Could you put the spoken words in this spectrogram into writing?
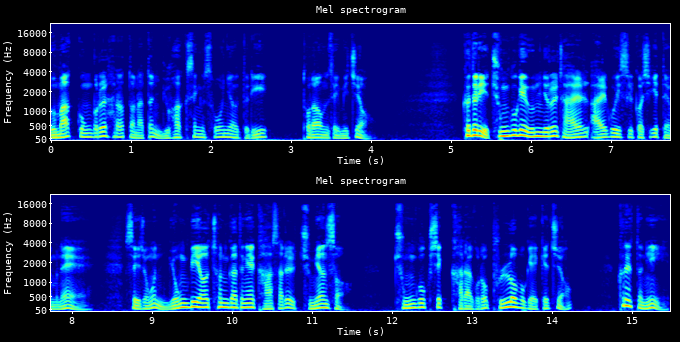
음악 공부를 하러 떠났던 유학생 소녀들이 돌아온 셈이죠. 그들이 중국의 음료를 잘 알고 있을 것이기 때문에 세종은 용비 어천가 등의 가사를 주면서 중국식 가락으로 불러보게 했겠죠. 그랬더니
